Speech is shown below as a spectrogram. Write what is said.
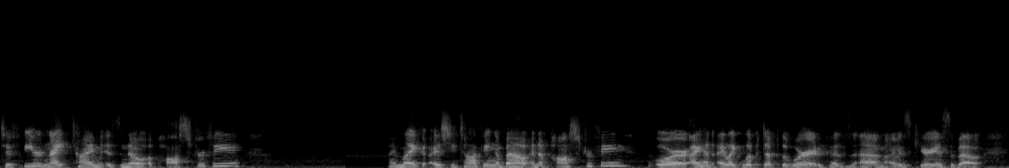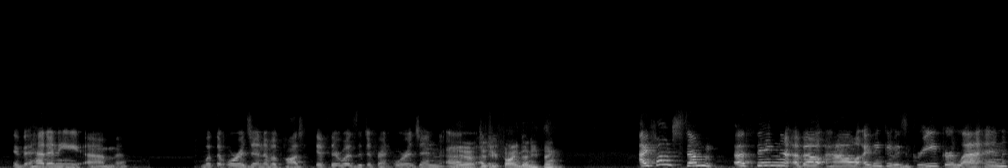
to fear nighttime is no apostrophe. I'm like, is she talking about an apostrophe? Or I had I like looked up the word because um, I was curious about if it had any um, what the origin of apostrophe, if there was a different origin. Um, yeah. Did you find anything? I found some a thing about how I think it was Greek or Latin,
